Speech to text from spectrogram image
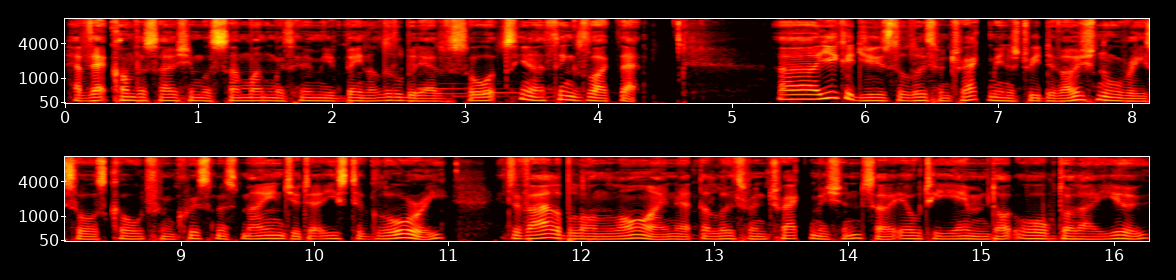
Have that conversation with someone with whom you've been a little bit out of sorts, you know, things like that. Uh, you could use the Lutheran Tract Ministry devotional resource called From Christmas Manger to Easter Glory. It's available online at the Lutheran Tract Mission, so ltm.org.au.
